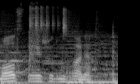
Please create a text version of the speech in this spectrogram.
Mocniejsze dmuchania.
